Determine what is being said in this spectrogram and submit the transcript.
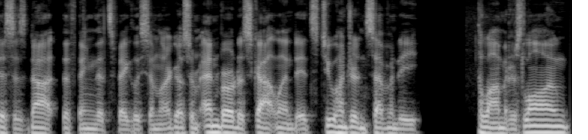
this is not the thing that's vaguely similar. It goes from Edinburgh to Scotland. It's 270 kilometers long,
